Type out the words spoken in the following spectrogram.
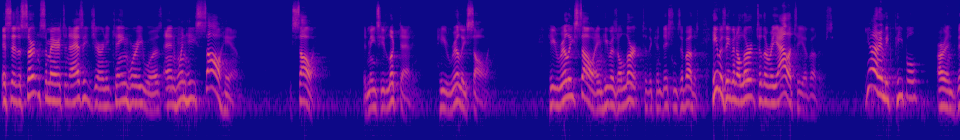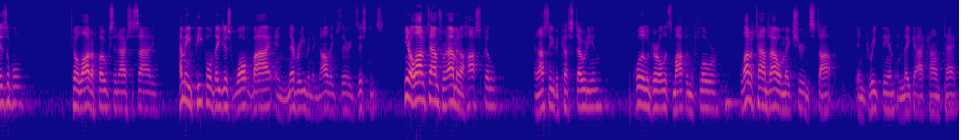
It says, A certain Samaritan, as he journeyed, came where he was, and when he saw him, he saw him. It means he looked at him. He really saw him. He really saw him. He was alert to the conditions of others. He was even alert to the reality of others. You know how many people are invisible to a lot of folks in our society? How many people they just walk by and never even acknowledge their existence? You know, a lot of times when I'm in a hospital, and I see the custodian, the poor little girl that's mopping the floor, a lot of times I will make sure and stop and greet them and make eye contact,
